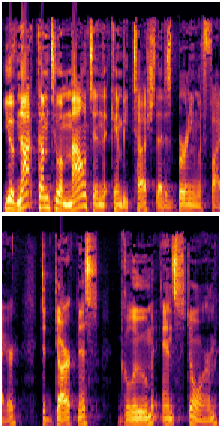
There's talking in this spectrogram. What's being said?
You have not come to a mountain that can be touched, that is burning with fire, to darkness, gloom, and storm,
